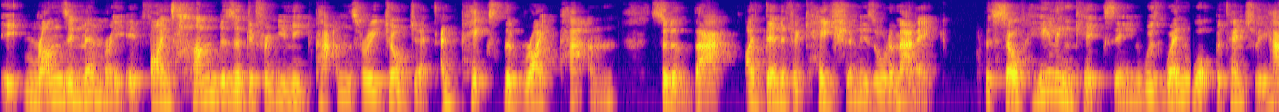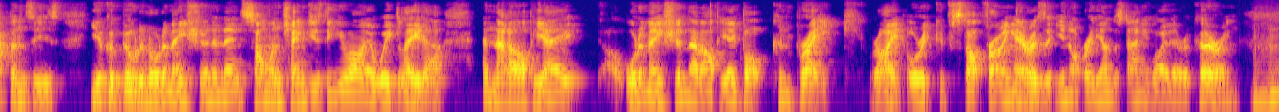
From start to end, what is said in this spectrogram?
it runs in memory, it finds hundreds of different unique patterns for each object and picks the right pattern so that that identification is automatic. The self healing kicks in was when what potentially happens is you could build an automation and then someone changes the UI a week later and that RPA automation, that RPA bot can break, right? Or it could start throwing errors that you're not really understanding why they're occurring. Mm-hmm.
